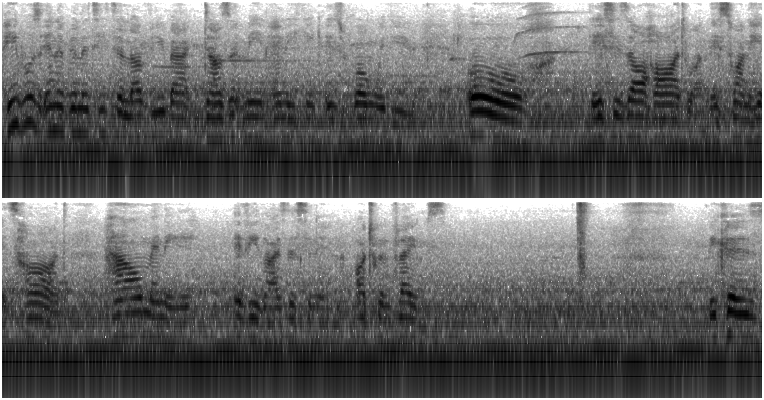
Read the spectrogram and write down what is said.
People's inability to love you back doesn't mean anything is wrong with you. Oh, this is a hard one. This one hits hard. How many of you guys listening are twin flames because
